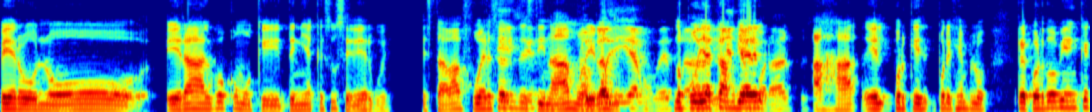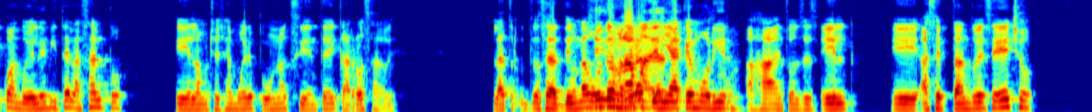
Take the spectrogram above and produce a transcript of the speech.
pero no era algo como que tenía que suceder, güey. Estaba a fuerzas Sí, sí, destinada a no morir la mu- podía mover no podía cambiar temporal, pues. Ajá, él, porque, por ejemplo, recuerdo bien que cuando él evita el asalto, eh, la muchacha muere por un accidente de carroza, güey. La o sea, de una u Sí, otra una manera manera tenía que morir. Ajá, entonces él, eh, aceptando ese hecho,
